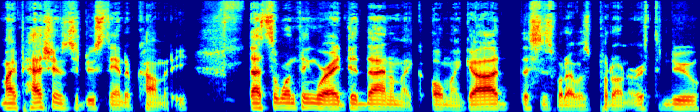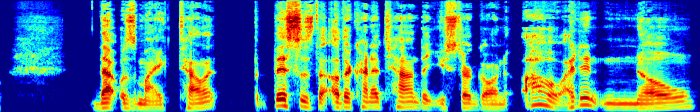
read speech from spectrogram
my passion is to do stand up comedy. That's the one thing where I did that. And I'm like, oh my god, this is what I was put on earth to do. That was my talent. But this is the other kind of talent that you start going, oh, I didn't know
